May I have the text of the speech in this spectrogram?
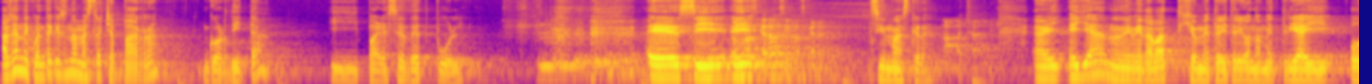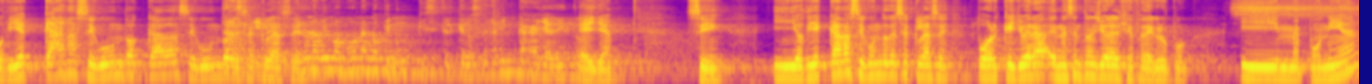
Hagan de cuenta que es una maestra chaparra, gordita y parece Deadpool. eh, sí, ¿Con ella- máscara o sin máscara? sin máscara. Ah, chale. Ella me daba geometría y trigonometría y odié cada segundo, cada segundo de esa es. clase. Era una bien mamona, ¿no? Que, nunca, que, que los tenía bien calladitos. Ella, sí. Y odié cada segundo de esa clase porque yo era, en ese entonces yo era el jefe de grupo. Y me ponía,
